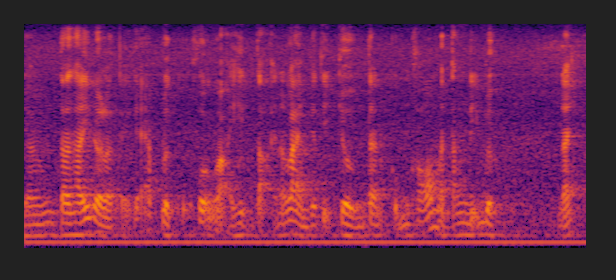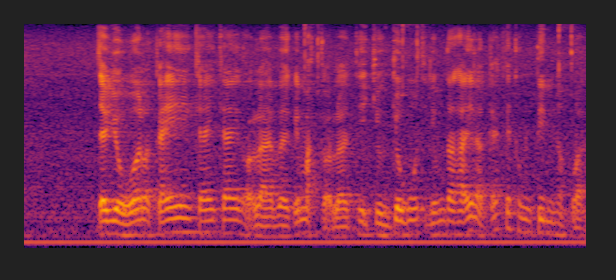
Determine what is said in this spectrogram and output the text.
cho chúng ta thấy được là cái, cái áp lực của khối ngoại hiện tại nó làm cho thị trường chúng ta cũng khó mà tăng điểm được. Đấy. Cho dù là cái cái cái gọi là về cái mặt gọi là thị trường chung thì chúng ta thấy là các cái thông tin hoặc là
